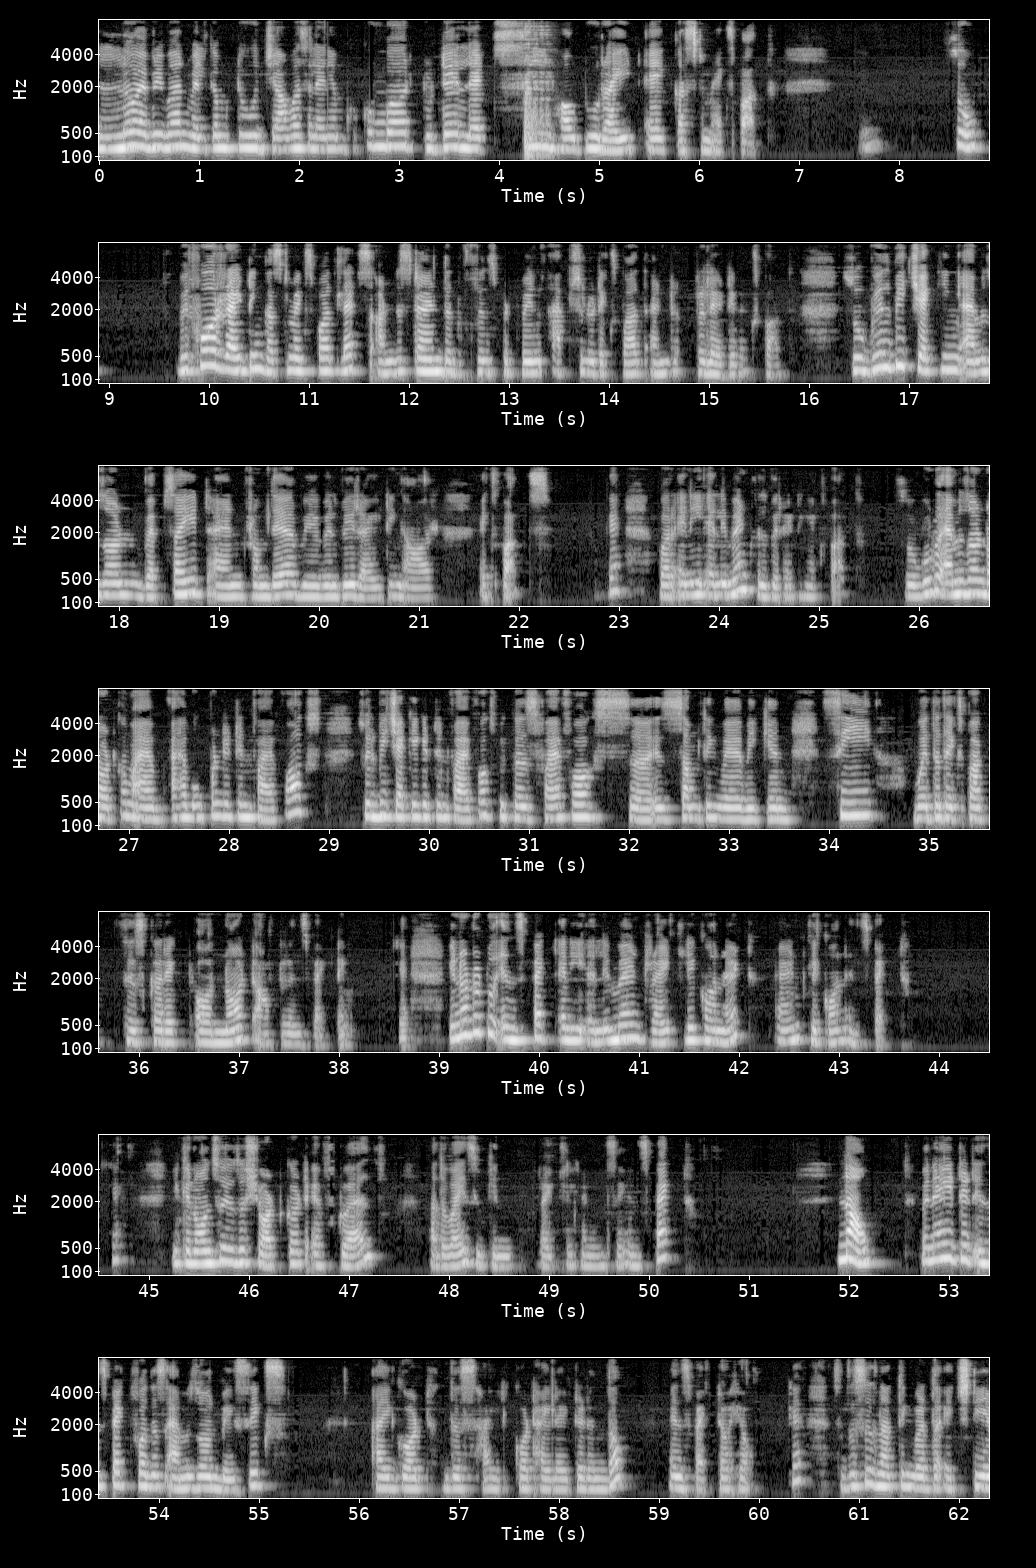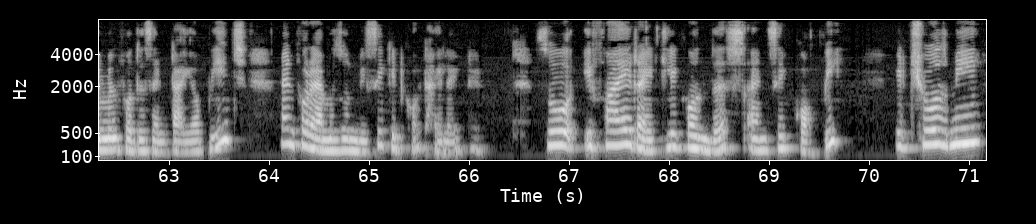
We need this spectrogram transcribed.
Hello everyone, welcome to Java Selenium Cucumber. Today let's see how to write a custom XPath. So before writing custom XPath, let's understand the difference between absolute XPath and relative XPath. So we'll be checking Amazon website and from there we will be writing our XPaths. Okay, for any element we'll be writing XPath. So go to amazon.com. I have, I have opened it in Firefox. So we'll be checking it in Firefox because Firefox uh, is something where we can see whether the XPath is correct or not after inspecting. Okay. In order to inspect any element, right click on it and click on inspect. Okay. You can also use a shortcut F12. Otherwise, you can right click and say inspect. Now, when I did inspect for this Amazon basics, I got this got highlighted in the inspector here. Okay, so this is nothing but the HTML for this entire page and for Amazon Basic it got highlighted. So if I right click on this and say copy, it shows me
